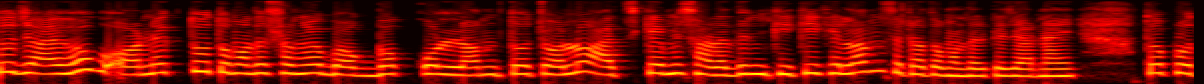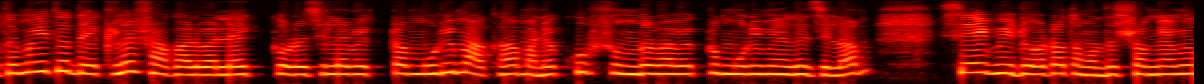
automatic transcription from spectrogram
তো যাই হোক, অনেক তো তোমাদের সঙ্গে বক বক করলাম। তো চলো, আজকে আমি সারাদিন কি কি খেলাম সেটা তোমাদেরকে জানাই। তো প্রথমেই তো দেখলে, সকালবেলায় করেছিলাম একটা মুড়ি মাখা মানে খুব সুন্দরভাবে একটু মুড়ি মেখেছিলাম সেই ভিডিওটা তোমাদের সঙ্গে আমি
